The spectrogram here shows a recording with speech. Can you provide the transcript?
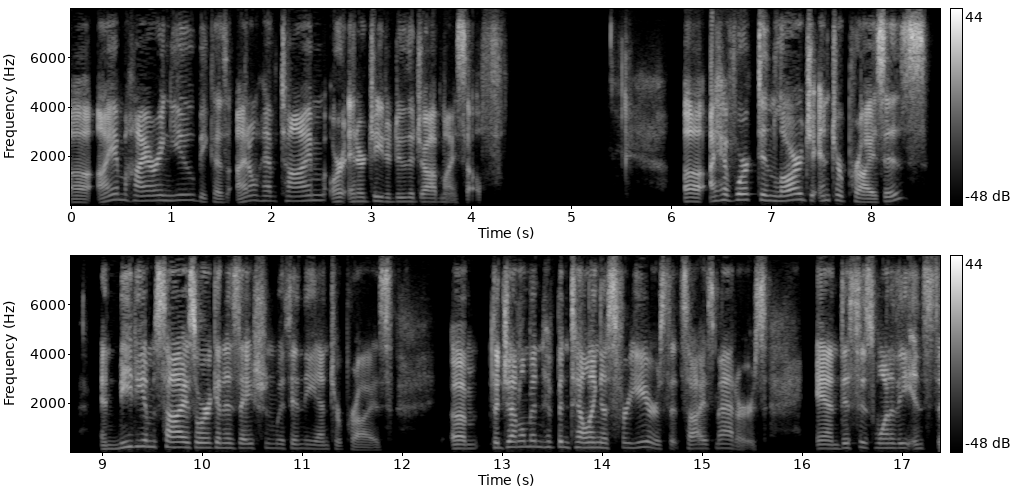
Uh, I am hiring you because I don't have time or energy to do the job myself. Uh, I have worked in large enterprises and medium-sized organization within the enterprise. Um, the gentlemen have been telling us for years that size matters. And this is one of the inst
